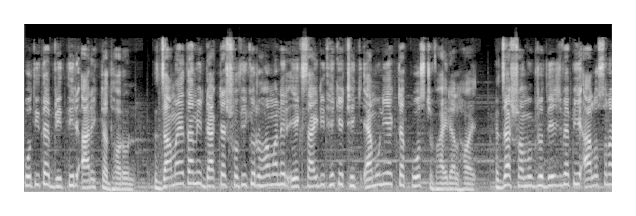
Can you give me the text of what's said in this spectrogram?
পতিতা বৃত্তির আরেকটা ধরন। জামায়াত আমির ডাক্তার শফিকুর রহমানের এক্স আইডি থেকে ঠিক এমনই একটা পোস্ট ভাইরাল হয়। যা সমগ্র দেশব্যাপী আলোচনা,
